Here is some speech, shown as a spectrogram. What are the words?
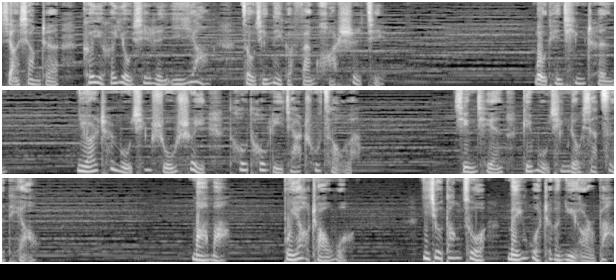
想象着可以和有些人一样走进那个繁华世界。某天清晨，女儿趁母亲熟睡，偷偷离家出走了。行前给母亲留下字条：“妈妈，不要找我，你就当做没我这个女儿吧。”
